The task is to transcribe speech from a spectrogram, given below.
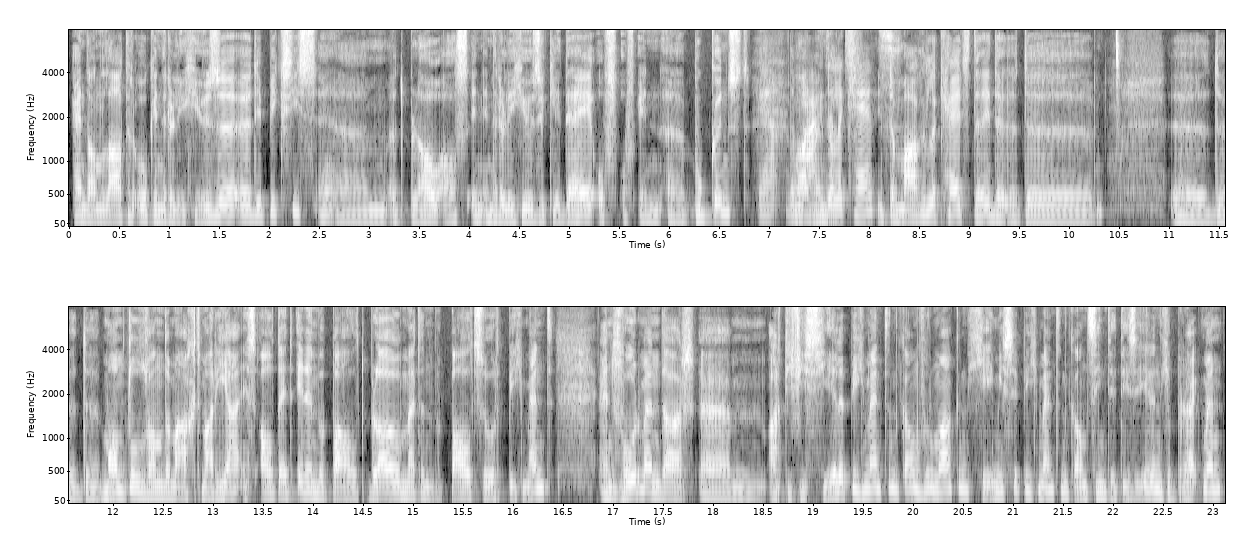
En dan later ook in religieuze uh, depicties. Hè, um, het blauw als in, in religieuze kledij of, of in boekkunst. Ja, de maagdelijkheid. De maagdelijkheid, de, de, de uh, de, de mantel van de maagd Maria is altijd in een bepaald blauw met een bepaald soort pigment. En voor men daar um, artificiële pigmenten kan voor maken, chemische pigmenten kan synthetiseren, gebruikt men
